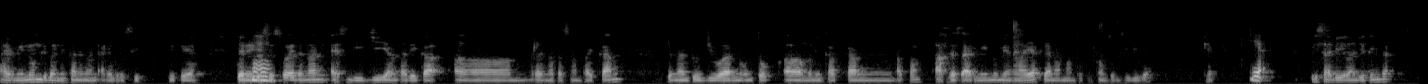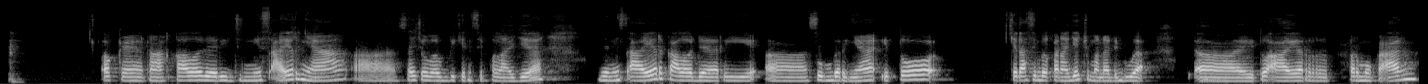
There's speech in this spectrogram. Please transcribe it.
air minum dibandingkan dengan air bersih gitu ya. Dan ini mm. sesuai dengan SDG yang tadi Kak um, Renata sampaikan dengan tujuan untuk uh, meningkatkan apa akses air minum yang layak dan aman untuk dikonsumsi juga. Oke. Ya. Bisa dilanjutin nggak? Oke, nah kalau dari jenis airnya, uh, saya coba bikin simpel aja. Jenis air kalau dari uh, sumbernya itu kita simpulkan aja cuma ada dua, uh, itu air permukaan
